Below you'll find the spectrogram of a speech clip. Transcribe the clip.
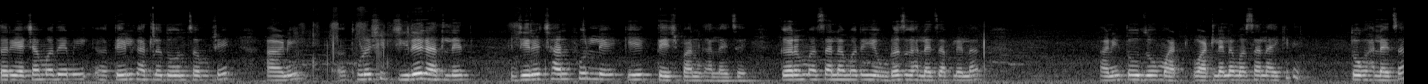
तर याच्यामध्ये मी तेल घातलं दोन चमचे आणि थोडेसे जिरे घातलेत. जिरे छान फुलले की एक तेजपान घालायचं आहे गरम मसाल्यामध्ये एवढंच घालायचं आपल्याला. आणि तो जो माट वाटलेला मसाला आहे की नाही तो घालायचा.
